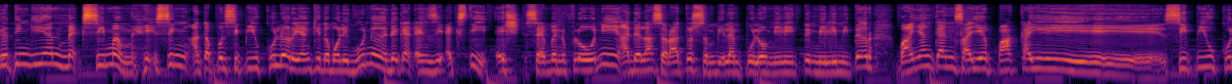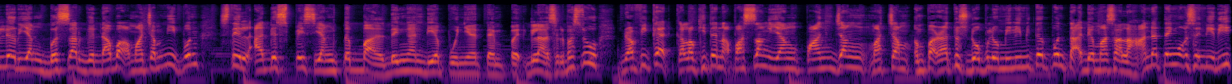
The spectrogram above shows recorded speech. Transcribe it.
Ketinggian maksimum heatsink ataupun CPU cooler yang kita boleh guna dekat NZXT H7 Flow ni adalah 190mm. Bayangkan saya pakai CPU cooler yang besar gedabak macam ni pun still ada space yang tebal dengan dia punya tempered glass. Lepas tu graphic card kalau kita nak pasang yang panjang macam 420mm pun tak ada masalah. Anda tengok sendiri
